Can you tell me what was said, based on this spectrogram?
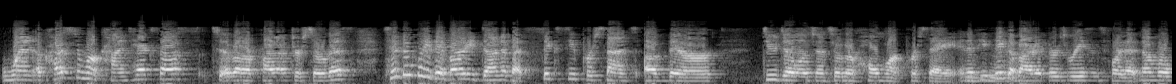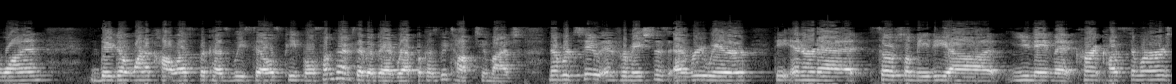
when a customer contacts us to, about our product or service, typically they've already done about 60% of their due diligence or their homework per se. And if you think mm-hmm. about it, there's reasons for that. Number one, they don't want to call us because we salespeople sometimes have a bad rep because we talk too much. Number two, information is everywhere. The internet, social media, you name it, current customers.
